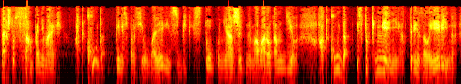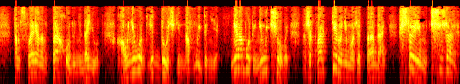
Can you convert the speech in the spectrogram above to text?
так что сам понимаешь». «Откуда?» Переспросил Валерий, сбитый с толку неожиданным оборотом дела. «Откуда?» «Из Туркмении», — отрезала Ирина. «Там славянам проходу не дают, а у него две дочки на выданье. Ни работы, ни учебы, даже квартиру не может продать. Что я ему, чужая,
